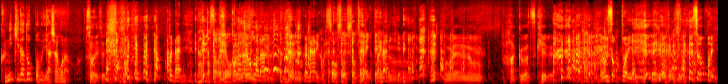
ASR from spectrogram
国木田ドッポのヤシャ語なの？そうです これ何？なんだその情報？この情報何これ何これ？そうそうそうとか言って。これ何？俺の箔をつける。嘘っぽい。嘘っぽい。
